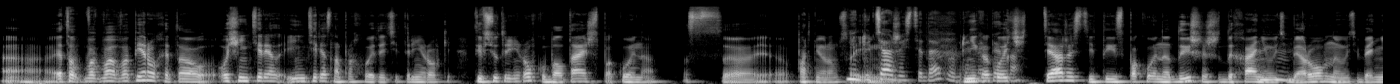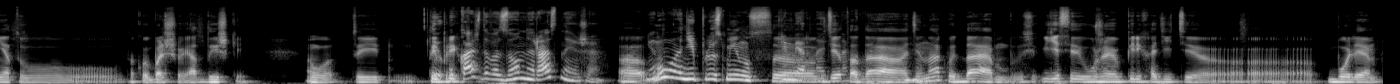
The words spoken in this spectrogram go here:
А, это, во-первых, это очень интерес, интересно проходят эти тренировки. Ты всю тренировку болтаешь спокойно с э, партнером своим. Нету тяжести, да, во время Никакой бега? тяжести, ты спокойно дышишь, дыхание mm-hmm. у тебя ровное, у тебя нету такой большой отдышки. Вот, и ты и при... У каждого зоны разные же? А, ну, они плюс-минус э, где-то, да, угу. одинаковые. Да, если уже переходить э, более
